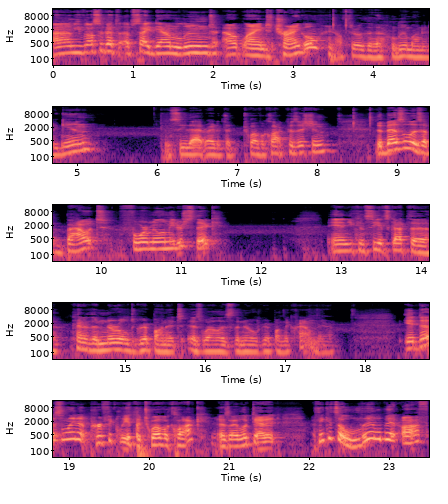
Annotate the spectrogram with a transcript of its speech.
Um, you've also got the upside down lumed outlined triangle. I'll throw the lume on it again. You can see that right at the 12 o'clock position. The bezel is about four millimeters thick. And you can see it's got the kind of the knurled grip on it as well as the knurled grip on the crown there. It does line up perfectly at the 12 o'clock as I looked at it. I think it's a little bit off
